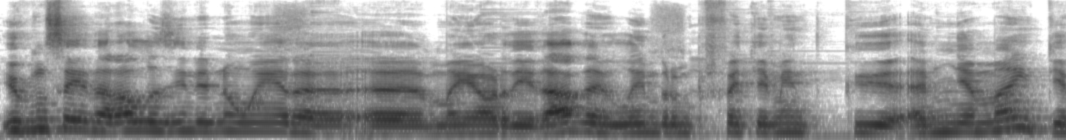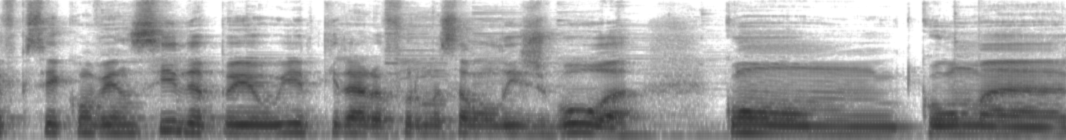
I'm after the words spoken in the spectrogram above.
Eu comecei a dar aulas, ainda não era uh, maior de idade. Eu lembro-me perfeitamente que a minha mãe teve que ser convencida para eu ir tirar a formação a Lisboa com, com, uma,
